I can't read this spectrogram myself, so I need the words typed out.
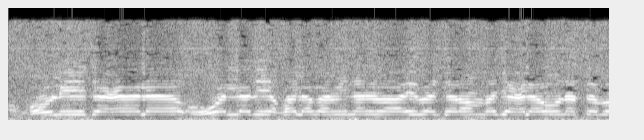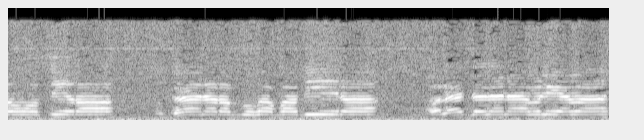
وقوله تعالى هو الذي خلق من الماء بشرا فجعله نسبا وصيرا وكان ربك قديرا ولا تدنا ابو اليمان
